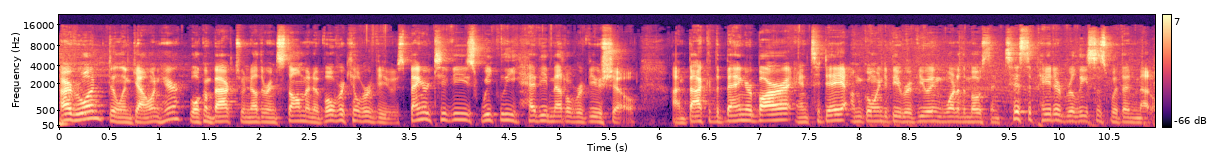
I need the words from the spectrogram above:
Hi everyone, Dylan Gowan here. Welcome back to another installment of Overkill Reviews, Banger TV's weekly heavy metal review show. I'm back at the Banger Bar, and today I'm going to be reviewing one of the most anticipated releases within metal.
